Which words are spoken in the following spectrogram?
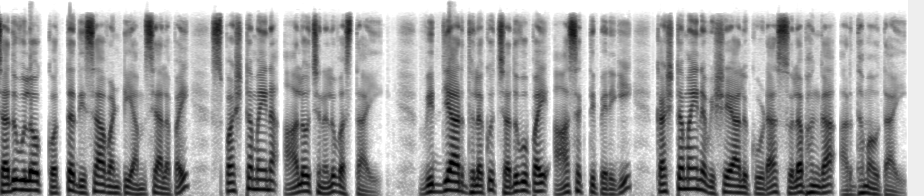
చదువులో కొత్త దిశ వంటి అంశాలపై స్పష్టమైన ఆలోచనలు వస్తాయి. విద్యార్థులకు చదువుపై ఆసక్తి పెరిగి కష్టమైన విషయాలు కూడా సులభంగా అర్థమవుతాయి.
